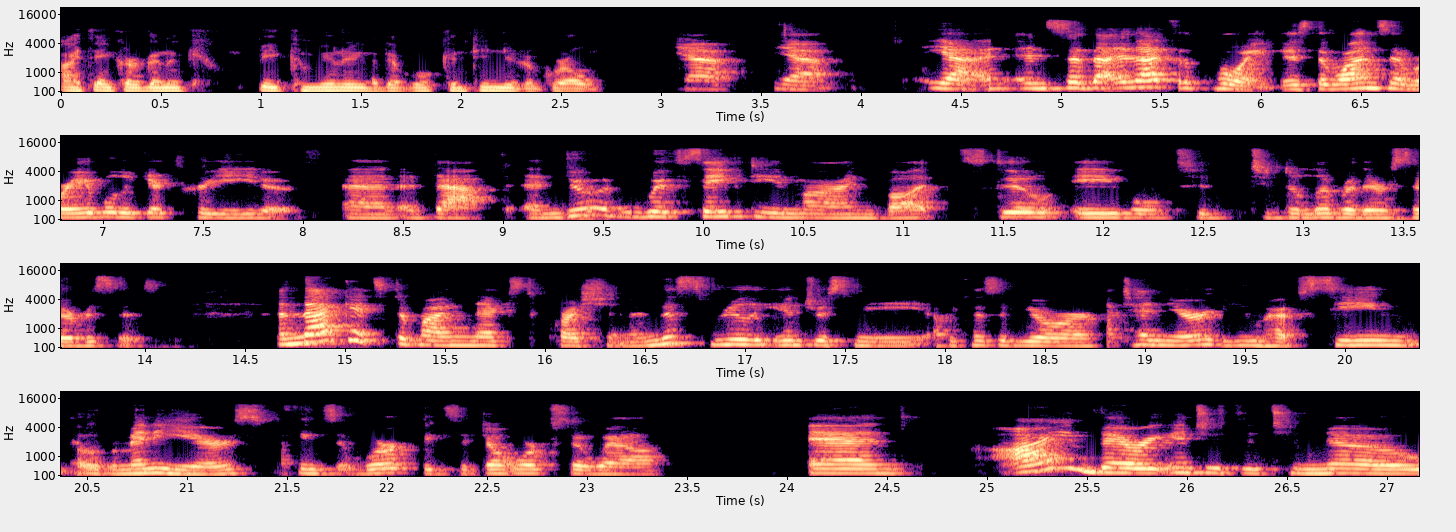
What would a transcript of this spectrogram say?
i think are going to be community that will continue to grow. Yeah, yeah, yeah. And, and so that and that's the point is the ones that were able to get creative and adapt and do it with safety in mind, but still able to to deliver their services. And that gets to my next question. And this really interests me because of your tenure. You have seen over many years things that work, things that don't work so well. And I'm very interested to know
